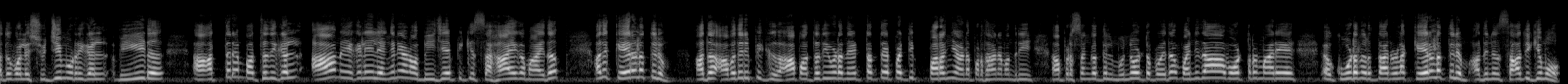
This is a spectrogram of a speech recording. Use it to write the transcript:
അതുപോലെ ശുചിമുറികൾ വീട് അത്തരം പദ്ധതികൾ ആ മേഖലയിൽ എങ്ങനെയാണോ ബി സഹായകമായത്? അത് കേരളത്തിലും അത് അവതരിപ്പിക്കുക. ആ പദ്ധതിയുടെ നേട്ടത്തെ പറ്റി പറഞ്ഞാണ് പ്രധാനമന്ത്രി ആ പ്രസംഗത്തിൽ മുന്നോട്ട് പോയത്. വനിതാ വോട്ടർമാരെ കൂടെ നിർത്താനുള്ള കേരളത്തിലും അതിന് സാധിക്കുമോ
